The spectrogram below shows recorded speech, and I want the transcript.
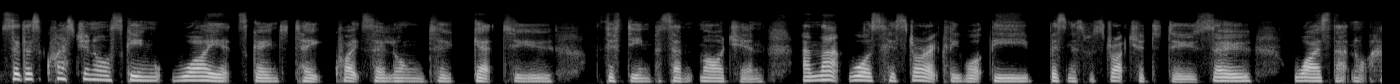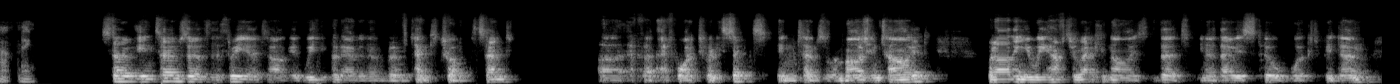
So there's a question asking why it's going to take quite so long to get to 15% margin. And that was historically what the business was structured to do. So why is that not happening? So, in terms of the three year target, we put out a number of 10 to 12% uh, for FY26 in terms of a margin target. But I think we have to recognise that you know there is still work to be done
